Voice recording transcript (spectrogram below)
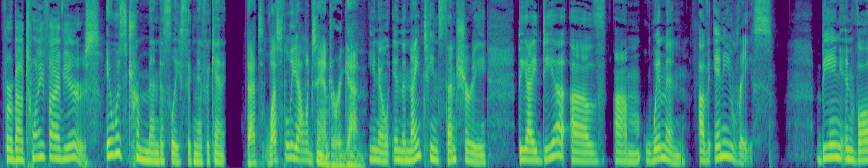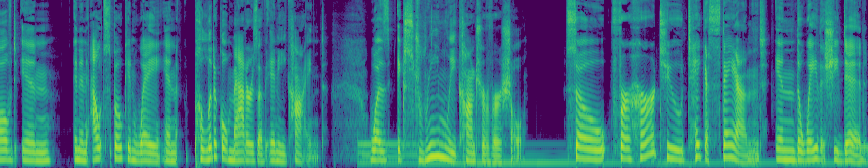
for about 25 years. It was tremendously significant. That's Leslie Alexander again. You know, in the 19th century, the idea of um, women of any race being involved in in an outspoken way in political matters of any kind was extremely controversial. So, for her to take a stand in the way that she did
